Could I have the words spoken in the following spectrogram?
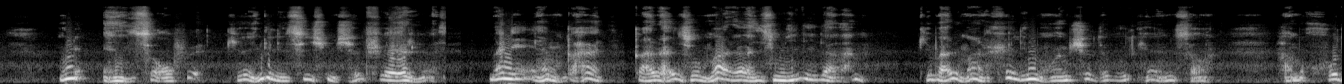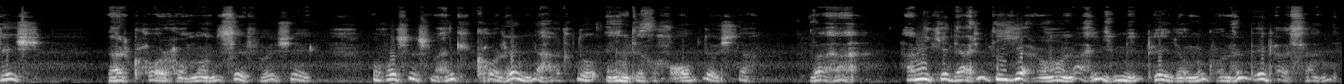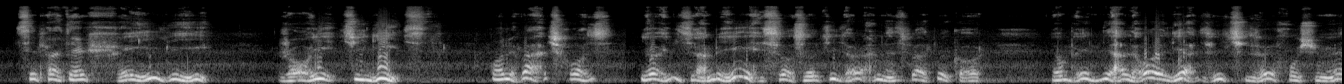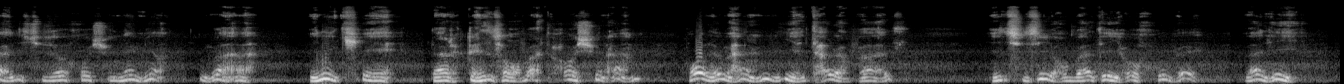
اون انصافه که انگلیسیش میشه فرنس من انقدر قرض و مرض می‌دیدم که برای من خیلی مهم شده بود که انسان هم خودش در کارها منصف باشه. و خصوص من که کار نقد و انتخاب داشتم و همین که در دیگران اگه می پیدا می‌کنه بپسنده صفت خیلی رایجی نیست به اشخاص یا جنبه احساساتی دارن نسبت به کار یا به دلایلی از چیزهای خوشونه از چیزهای خوشون نمیاد و اینه که در قضاوت هاشون هم حال من یه طرف از یه چیزی یا بده یا خوبه ولی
